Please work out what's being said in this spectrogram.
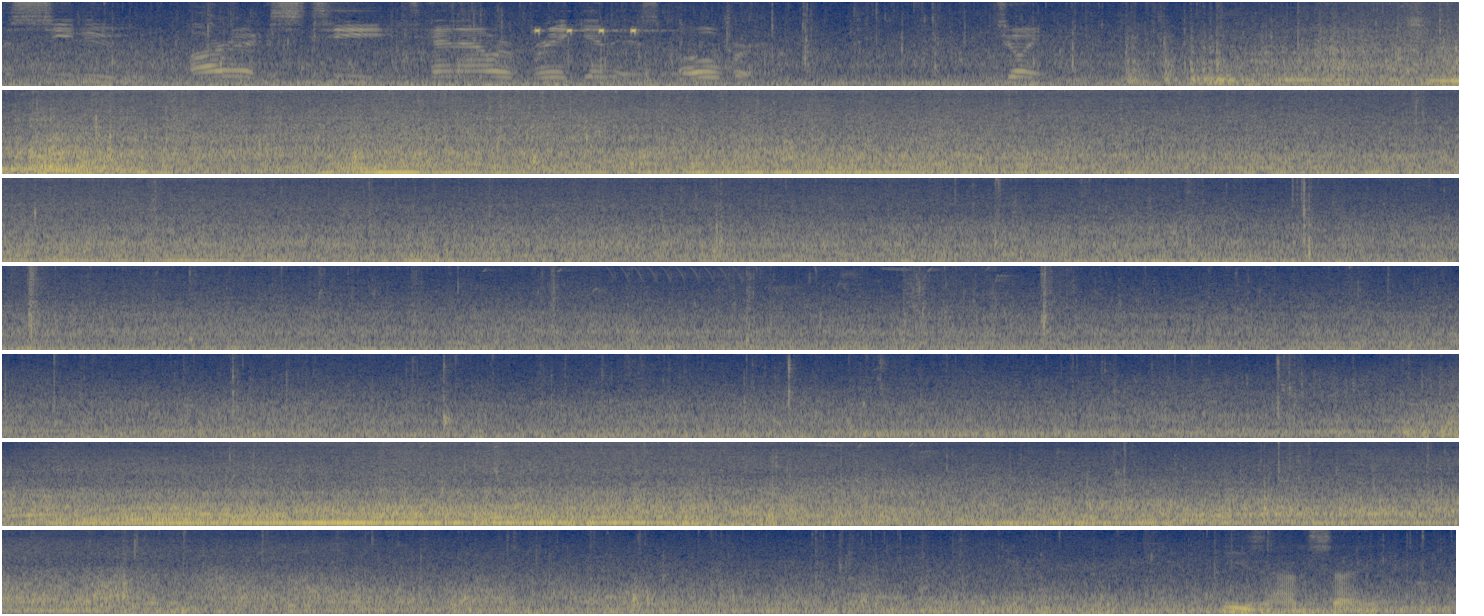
The Sea-Doo RXT 10-hour break-in is over. Join me. He's out of sight.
